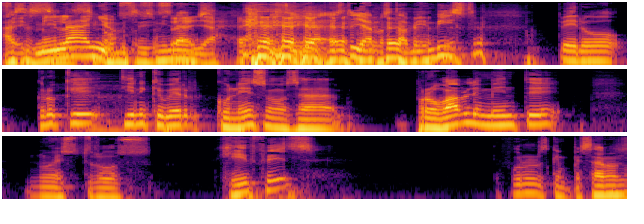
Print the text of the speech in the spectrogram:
Hace mil años. como seis o mil sea, años. ya. Esto, ya, esto ya no está bien visto. Pero creo que tiene que ver con eso. O sea, probablemente nuestros jefes fueron los que empezaron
